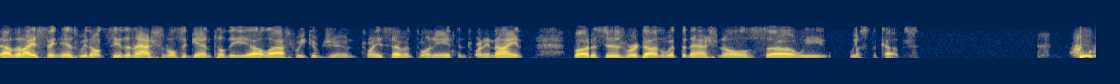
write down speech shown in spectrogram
now the nice thing is we don't see the Nationals again till the uh, last week of June, 27th, 28th, and 29th. But as soon as we're done with the Nationals, uh, we we host the Cubs. Whew.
